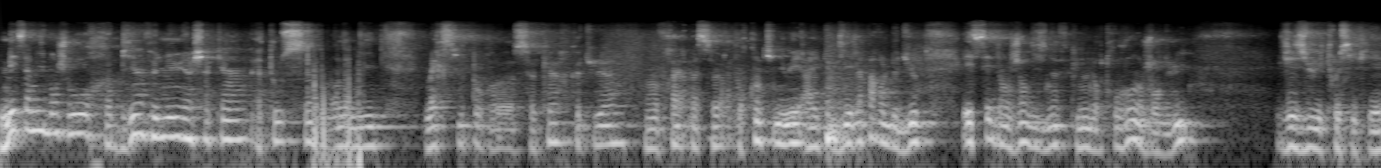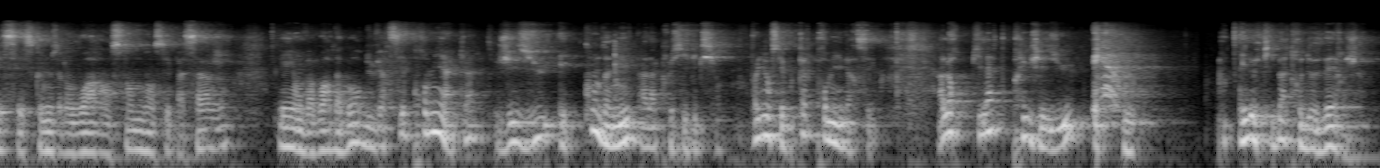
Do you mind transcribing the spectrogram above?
Mes amis, bonjour, bienvenue à chacun, à tous, mon ami. Merci pour euh, ce cœur que tu as, mon frère, ma soeur, pour continuer à étudier la parole de Dieu. Et c'est dans Jean 19 que nous nous retrouvons aujourd'hui. Jésus est crucifié, c'est ce que nous allons voir ensemble dans ces passages. Et on va voir d'abord du verset 1er à 4, Jésus est condamné à la crucifixion. Voyons ces quatre premiers versets. Alors Pilate prit Jésus et le fit battre de verges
